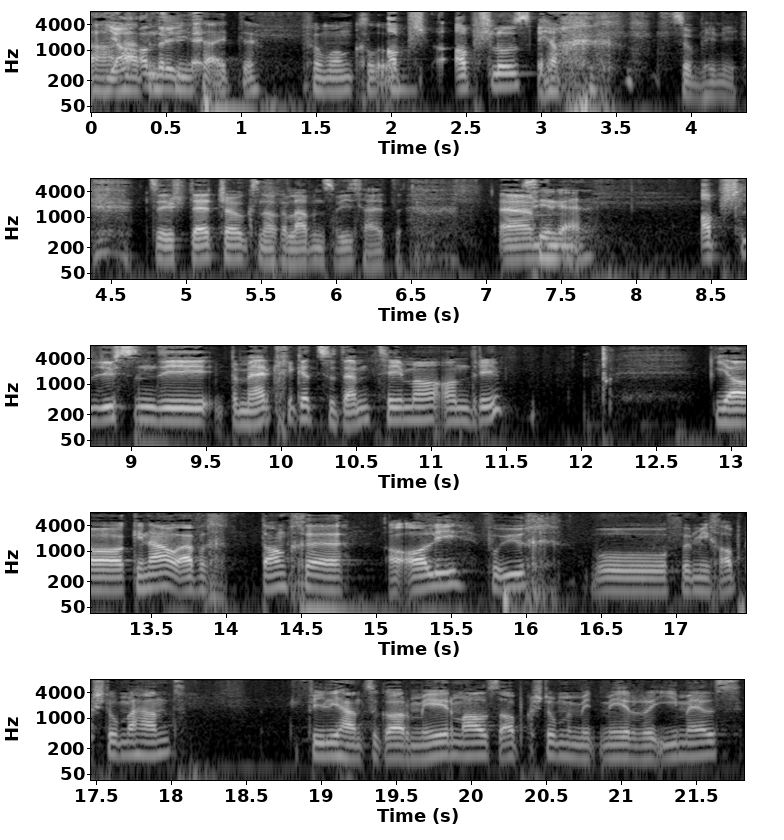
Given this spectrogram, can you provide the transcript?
Ah, Ja, andere- andere Seite vom Onkel. Abs Abschluss, ja, so bin ich. Zuerst der Jokes, nachher Lebensweisheiten. Ähm, Sehr geil. Abschließende Bemerkungen zu dem Thema, André? Ja, genau. Einfach danke an alle von euch, die für mich abgestimmt haben. Viele haben sogar mehrmals abgestimmt mit mehreren E-Mails.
